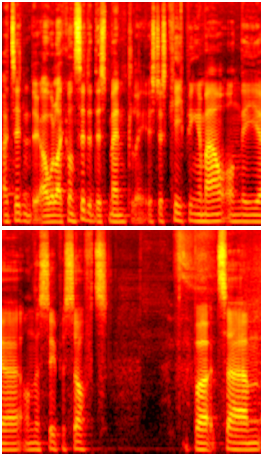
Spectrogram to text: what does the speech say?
I didn't do. Oh well, I considered this mentally. It's just keeping him out on the uh, on the super softs. But um,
